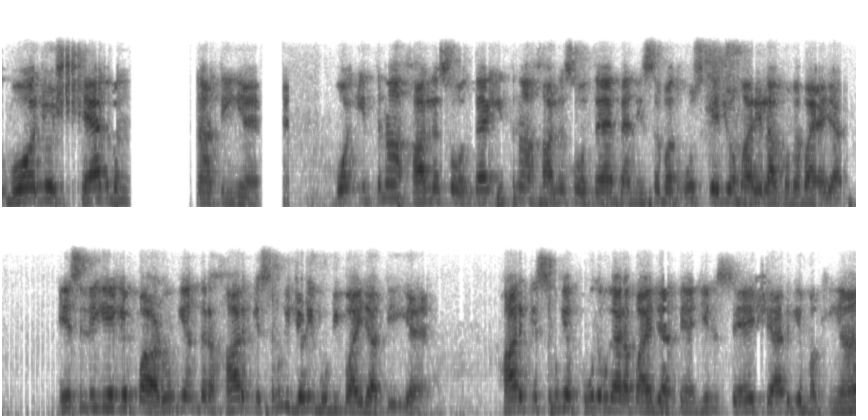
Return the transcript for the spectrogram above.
वो जो शहद बनाती हैं, वो इतना खालस होता है, इतना खालस होता है बेनस्बत उसके जो हमारे इलाकों में पाया जाता है। इसलिए कि पहाड़ों के अंदर हर किस्म की जड़ी बूटी पाई जाती है। हर किस्म के फूल वगैरह पाए जाते हैं, जिनसे शहद की मक्खियाँ,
